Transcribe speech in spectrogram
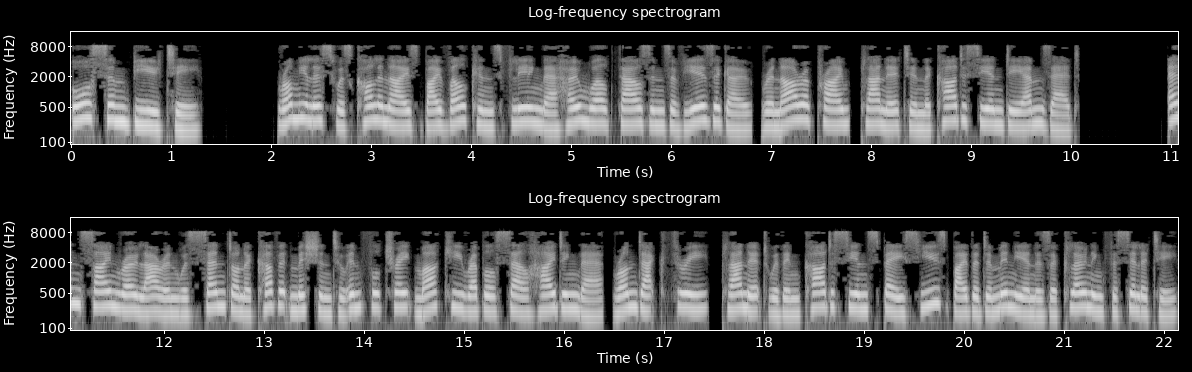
awesome beauty. Romulus was colonized by Vulcans fleeing their homeworld thousands of years ago, Renara Prime, planet in the Cardassian DMZ. Ensign Ro Laren was sent on a covert mission to infiltrate Maquis rebel cell hiding there, Rondak 3, planet within Cardassian space used by the Dominion as a cloning facility,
